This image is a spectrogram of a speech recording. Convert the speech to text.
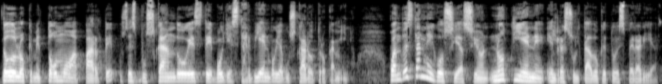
Todo lo que me tomo aparte, pues es buscando este, voy a estar bien, voy a buscar otro camino. Cuando esta negociación no tiene el resultado que tú esperarías,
